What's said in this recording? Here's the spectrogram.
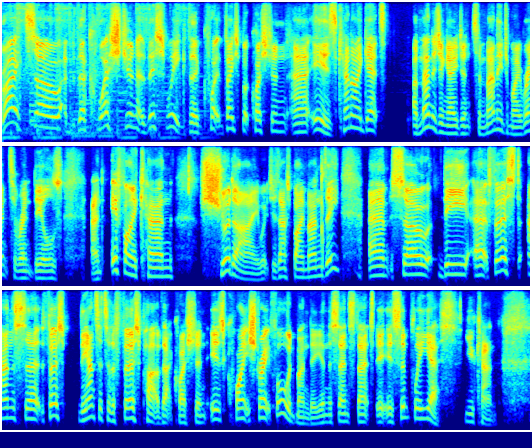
Right. So the question this week, the qu- Facebook question uh, is: Can I get a managing agent to manage my rent to rent deals? And if I can, should I? Which is asked by Mandy. Um, so the uh, first answer, first the answer to the first part of that question is quite straightforward, Mandy, in the sense that it is simply yes, you can.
